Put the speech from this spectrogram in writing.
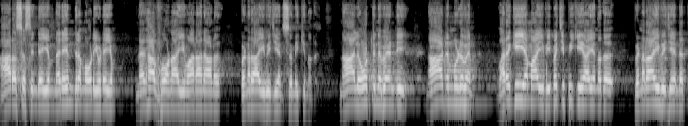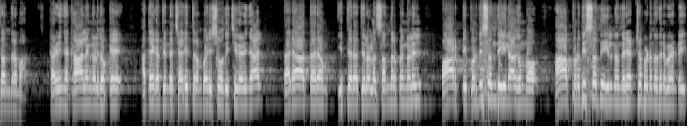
ആർ എസ് എസിന്റെയും നരേന്ദ്രമോദിയുടെയും മെഗാഫോണായി മാറാനാണ് പിണറായി വിജയൻ ശ്രമിക്കുന്നത്. നാല് വോട്ടിന് വേണ്ടി നാട് മുഴുവൻ വർഗീയമായി വിഭജിപ്പിക്കുക എന്നത് പിണറായി വിജയന്റെ തന്ത്രമാണ്. കഴിഞ്ഞ കാലങ്ങളിലൊക്കെ അദ്ദേഹത്തിന്റെ ചരിത്രം പരിശോധിച്ചു കഴിഞ്ഞാൽ തരാതരം ഇത്തരത്തിലുള്ള സന്ദർഭങ്ങളിൽ പാർട്ടി പ്രതിസന്ധിയിലാകുമ്പോൾ ആ പ്രതിസന്ധിയിൽ നിന്ന് രക്ഷപ്പെടുന്നതിന് വേണ്ടി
